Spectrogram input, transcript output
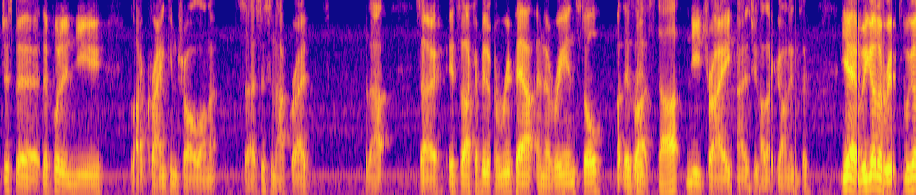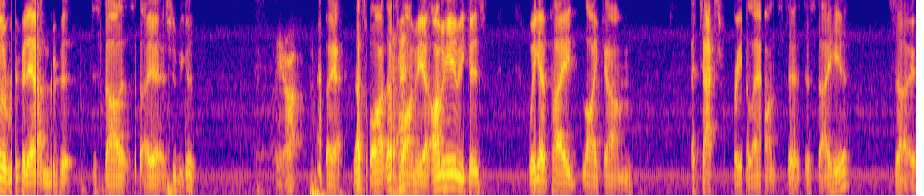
Just a, they put a new like crane control on it. So it's just an upgrade for that. So it's like a bit of a rip out and a reinstall But there's like start new trade, you know, shit like that going into. Yeah, we got to rip. We got to rip it out and rip it to start it. So yeah, it should be good. Yeah, right. But yeah, that's why that's why I'm here. I'm here because we get paid like um a tax free allowance to, to stay here. So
